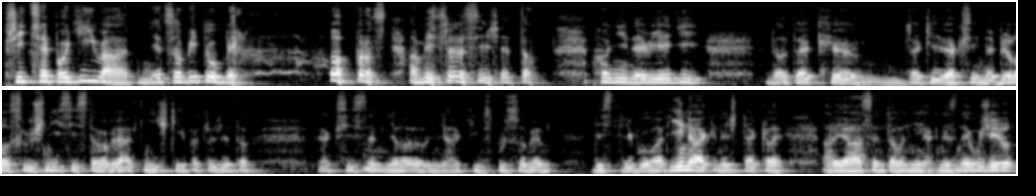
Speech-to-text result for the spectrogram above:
přijď se podívat, něco by tu bylo. prostě, a myslel si, že to oni nevědí. No tak taky jaksi nebylo slušný si z toho brát knížky, protože to jaksi se mělo nějakým způsobem distribuovat jinak než takhle. Ale já jsem toho nijak nezneužil,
